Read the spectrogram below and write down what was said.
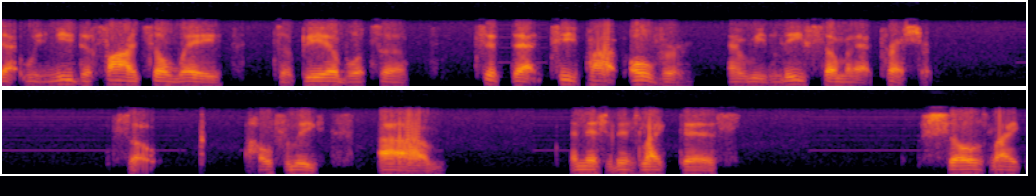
that we need to find some way to be able to tip that teapot over and release some of that pressure. So hopefully um, initiatives like this, shows like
